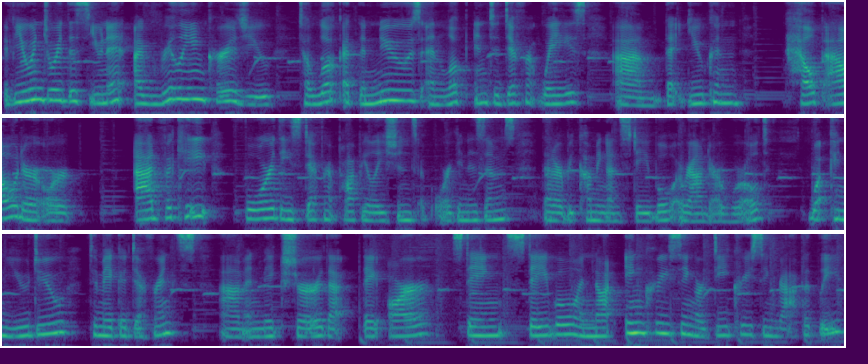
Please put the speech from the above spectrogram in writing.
if you enjoyed this unit, I really encourage you to look at the news and look into different ways um, that you can help out or, or advocate for these different populations of organisms that are becoming unstable around our world. What can you do to make a difference um, and make sure that they are staying stable and not increasing or decreasing rapidly?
